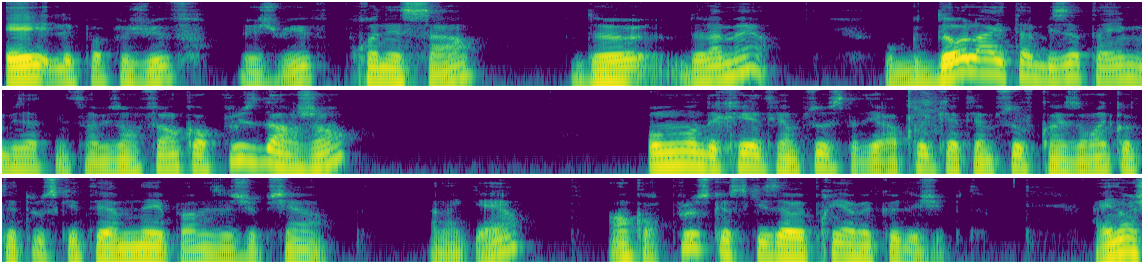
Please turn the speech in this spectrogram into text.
Et les peuples juifs, les juifs, prenaient ça de la mer. Ils ont fait encore plus d'argent au moment de créer Souf, c'est-à-dire après Souf, quand ils ont récolté tout ce qui était amené par les Égyptiens à la guerre, encore plus que ce qu'ils avaient pris avec eux d'Égypte. C'est-à-dire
